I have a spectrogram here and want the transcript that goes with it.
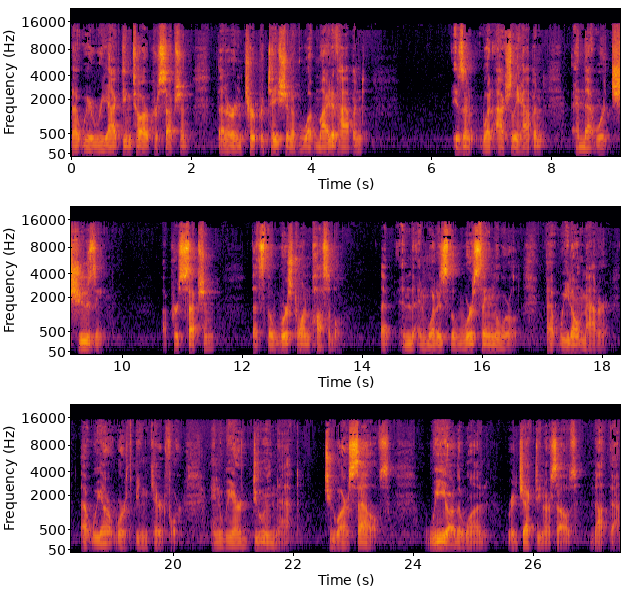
that we're reacting to our perception, that our interpretation of what might have happened isn't what actually happened, and that we're choosing a perception that's the worst one possible. That and, and what is the worst thing in the world? That we don't matter, that we aren't worth being cared for. And we are doing that to ourselves. We are the one rejecting ourselves, not them.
